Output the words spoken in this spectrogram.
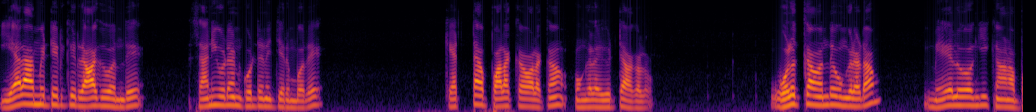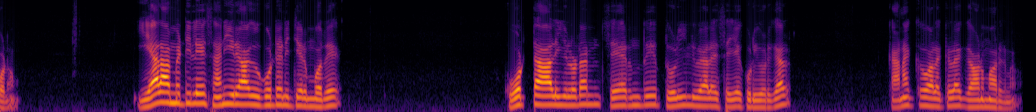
ஏழாம் வீட்டிற்கு ராகு வந்து சனியுடன் கூட்டணி சேரும்போது கெட்ட பழக்க வழக்கம் உங்களை விட்டு அகலும். ஒழுக்கம் வந்து உங்களிடம் மேலோங்கி காணப்படும். ஏழாம் வீட்டிலே சனி ராகு கூட்டணி சேரும்போது கூட்டாளிகளுடன் சேர்ந்து தொழில் வேலை செய்யக்கூடியவர்கள் கணக்கு வழக்கில் கவனமாக இருக்கணும்.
